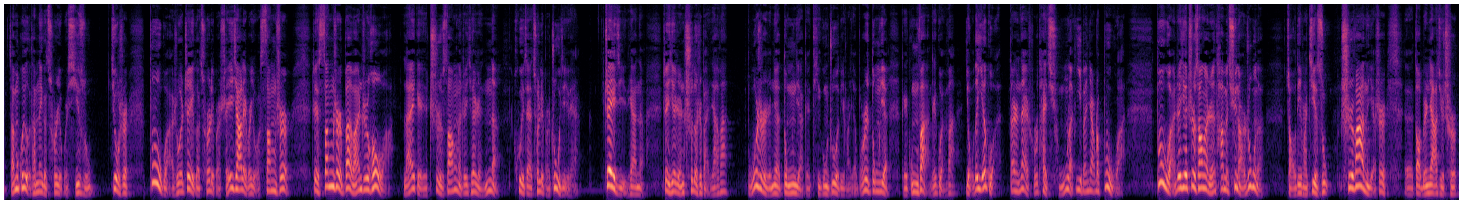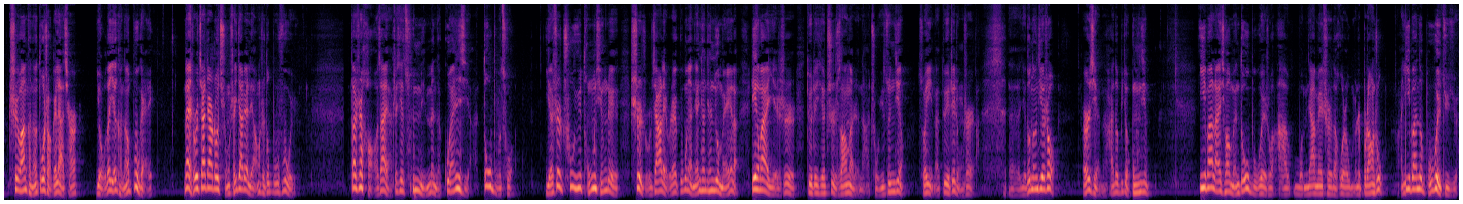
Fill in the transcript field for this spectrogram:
咱们鬼友他们那个村有个习俗，就是不管说这个村里边谁家里边有丧事这丧事办完之后啊，来给治丧的这些人呢，会在村里边住几天。”这几天呢，这些人吃的是百家饭，不是人家东家给提供住的地方，也不是东家给供饭、给管饭，有的也管，但是那时候太穷了，一般家都不管。不管这些治丧的人，他们去哪儿住呢？找地方借宿，吃饭呢也是，呃，到别人家去吃，吃完可能多少给俩钱儿有的也可能不给。那时候家家都穷，谁家这粮食都不富裕。但是好在啊，这些村民们的关系啊都不错。也是出于同情这事主家里边这姑娘年轻轻就没了，另外也是对这些治丧的人呐处于尊敬，所以呢对这种事儿啊，呃也都能接受，而且呢还都比较恭敬。一般来敲门都不会说啊我们家没吃的或者我们这不让住啊，一般都不会拒绝。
